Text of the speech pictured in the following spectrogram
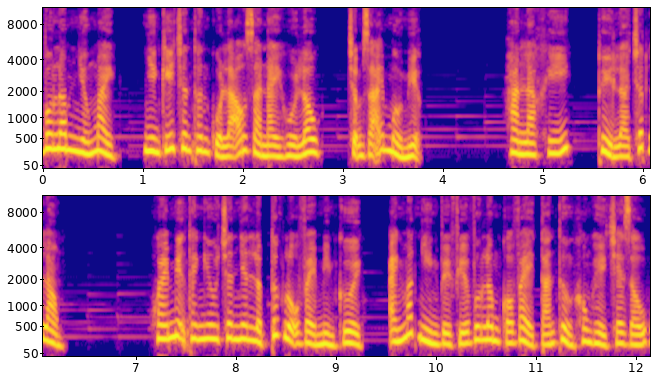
Vương Lâm nhướng mày, nhìn kỹ chân thân của lão già này hồi lâu, chậm rãi mở miệng. Hàn là khí, thủy là chất lỏng. Khóe miệng Thanh Nưu chân nhân lập tức lộ vẻ mỉm cười, ánh mắt nhìn về phía Vương Lâm có vẻ tán thưởng không hề che giấu.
